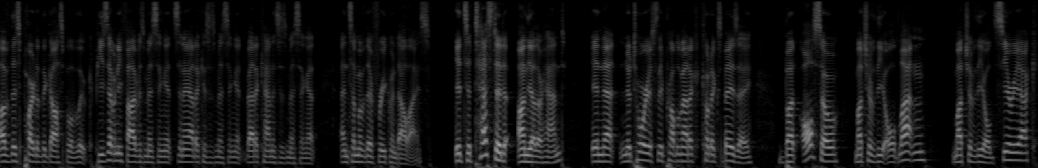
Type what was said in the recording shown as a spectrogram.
of this part of the Gospel of Luke. P75 is missing it, Sinaiticus is missing it, Vaticanus is missing it, and some of their frequent allies. It's attested, on the other hand, in that notoriously problematic Codex Bezae, but also much of the Old Latin, much of the Old Syriac,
